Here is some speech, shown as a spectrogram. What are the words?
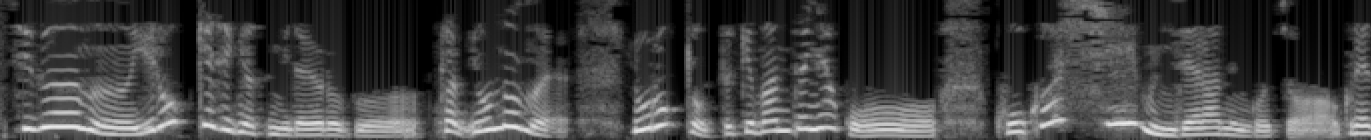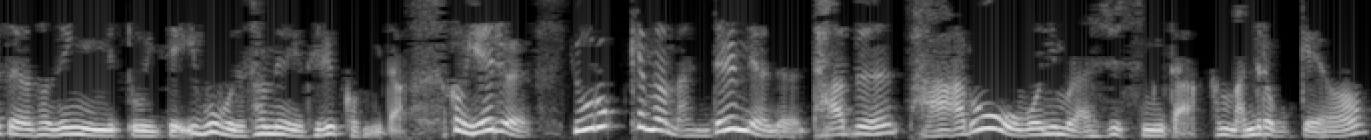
지금은 이렇게 생겼습니다, 여러분. 그럼 요 놈을, 요렇게 어떻게 만드냐고. 그것이 문제라는 거죠. 그래서요, 선생님이 또 이제 이 부분을 설명해 드릴 겁니다. 그럼 얘를 요렇게만 만들면은 답은 바로 5번임을 알 수 있습니다. 한번 만들어 볼게요.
